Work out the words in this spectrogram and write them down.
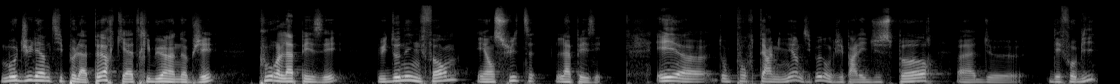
moduler un petit peu la peur qui est attribuée à un objet pour l'apaiser, lui donner une forme et ensuite l'apaiser. Et euh, donc pour terminer un petit peu, donc j'ai parlé du sport, euh, de, des phobies.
